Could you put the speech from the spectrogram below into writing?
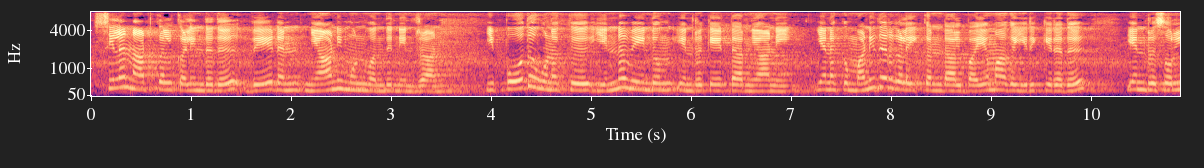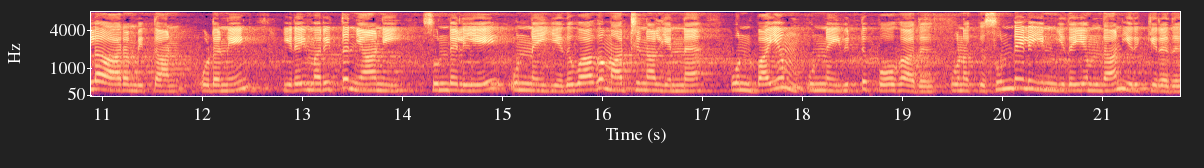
சில நாட்கள் கழிந்தது வேடன் ஞானி முன் வந்து நின்றான். இப்போது உனக்கு என்ன வேண்டும்? என்று கேட்டார் ஞானி. எனக்கு மனிதர்களை கண்டால் பயமாக இருக்கிறது என்று சொல்ல ஆரம்பித்தான். உடனே இடைமறித்த ஞானி சுண்டலியே உன்னை எதுவாக மாற்றினால் என்ன? உன் பயம் உன்னை விட்டு போகாது. உனக்கு சுண்டலியின் இதயம்தான் இருக்கிறது.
